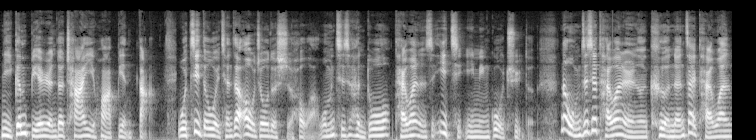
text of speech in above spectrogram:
你跟别人的差异化变大。我记得我以前在澳洲的时候啊，我们其实很多台湾人是一起移民过去的。那我们这些台湾人呢，可能在台湾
